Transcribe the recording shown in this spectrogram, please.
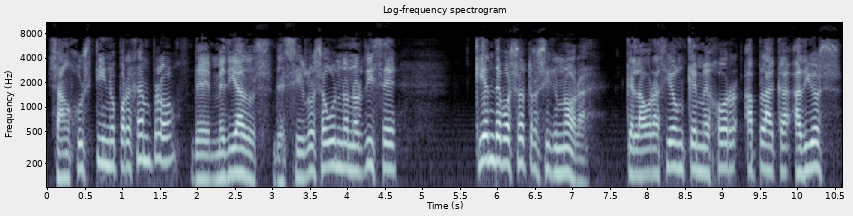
San Justino, por ejemplo, de mediados del siglo II, nos dice ¿Quién de vosotros ignora que la oración que mejor aplaca a Dios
